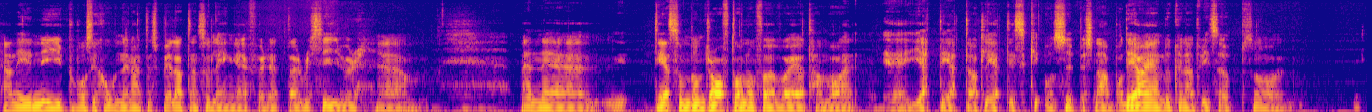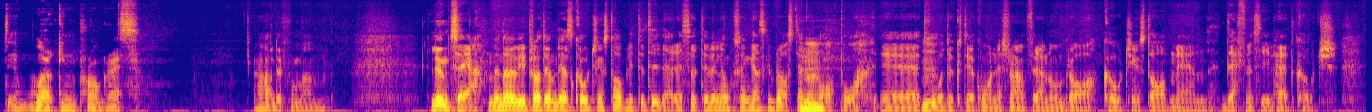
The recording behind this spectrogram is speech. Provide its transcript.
Han är ju ny på positionen, har inte spelat än så länge för detta receiver. Eh, men eh, det som de draftade honom för var ju att han var eh, jätte, jätteatletisk och supersnabb. Och det har jag ändå kunnat visa upp. Så work in progress. Ja, det får man lugnt säga. Men då, vi pratade om deras coachingstab lite tidigare så det är väl också en ganska bra ställe att vara på. Eh, två duktiga corners framför en och en bra coachingstab med en defensiv head coach. Eh,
